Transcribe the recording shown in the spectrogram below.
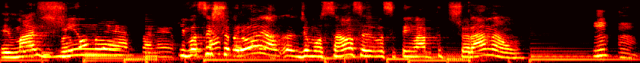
Imagino. Festa, né? E você chorou festa. de emoção? Você, você tem o hábito de chorar, não? Uh -uh.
